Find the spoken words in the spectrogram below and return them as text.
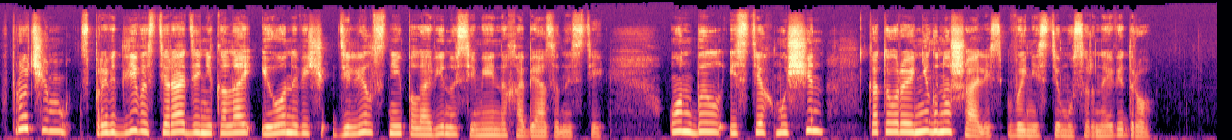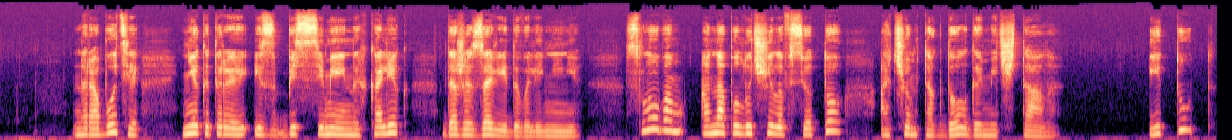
Впрочем, справедливости ради Николай Ионович делил с ней половину семейных обязанностей. Он был из тех мужчин, которые не гнушались вынести мусорное ведро. На работе некоторые из бессемейных коллег даже завидовали Нине. Словом, она получила все то, о чем так долго мечтала. И тут...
